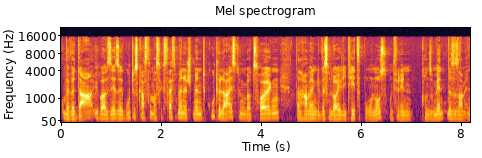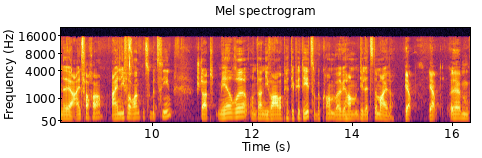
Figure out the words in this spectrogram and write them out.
und wenn wir da über sehr, sehr gutes Customer Success Management, gute Leistungen überzeugen, dann haben wir einen gewissen Loyalitätsbonus. Und für den Konsumenten ist es am Ende ja einfacher, einen Lieferanten zu beziehen, statt mehrere und dann die Ware per DPD zu bekommen, weil wir haben die letzte Meile. Ja, ja, ähm,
